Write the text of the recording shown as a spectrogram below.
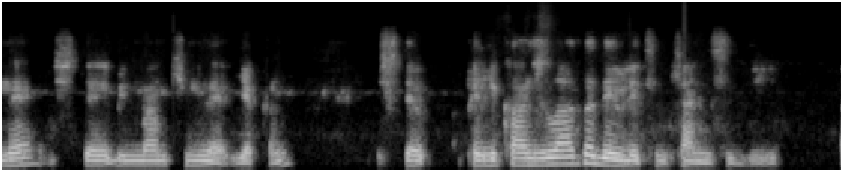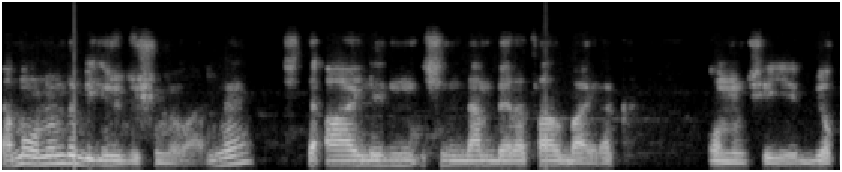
ne işte bilmem kimle yakın. İşte pelikancılar da devletin kendisi değil. Ama onun da bir iz düşümü var. Ne? İşte ailenin içinden Berat Albayrak, onun şeyi yok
